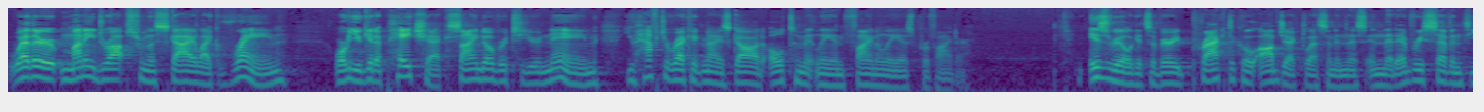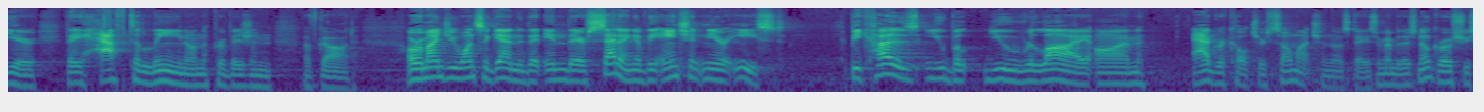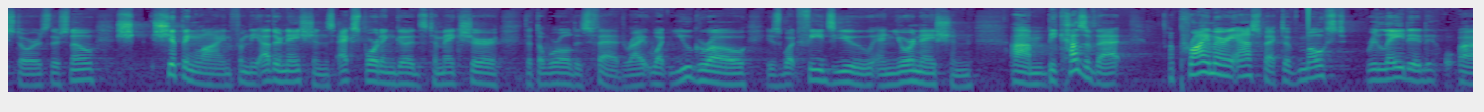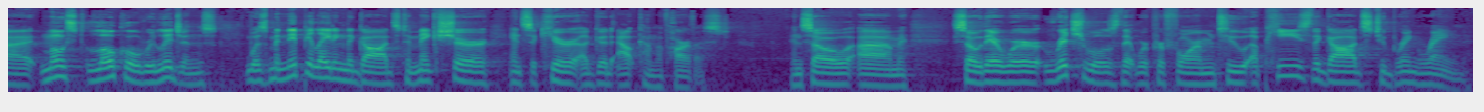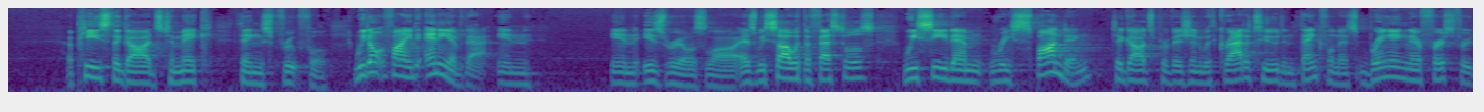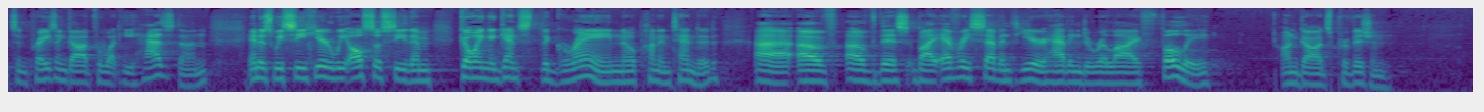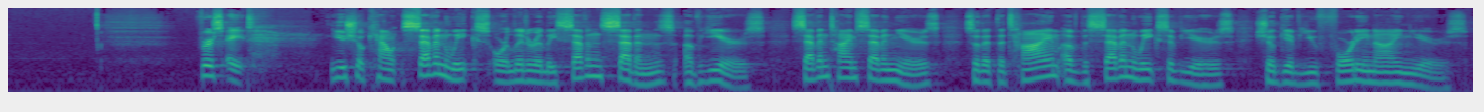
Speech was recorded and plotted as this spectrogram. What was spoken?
Whether money drops from the sky like rain or you get a paycheck signed over to your name, you have to recognize God ultimately and finally as provider. Israel gets a very practical object lesson in this, in that every seventh year they have to lean on the provision of God. I'll remind you once again that in their setting of the ancient Near East, because you, you rely on agriculture so much in those days. Remember, there's no grocery stores, there's no sh- shipping line from the other nations exporting goods to make sure that the world is fed, right? What you grow is what feeds you and your nation. Um, because of that, a primary aspect of most related, uh, most local religions was manipulating the gods to make sure and secure a good outcome of harvest. And so, um, so there were rituals that were performed to appease the gods to bring rain, appease the gods to make things fruitful. We don't find any of that in, in Israel's law. As we saw with the festivals, we see them responding to God's provision with gratitude and thankfulness, bringing their first fruits and praising God for what He has done. And as we see here, we also see them going against the grain, no pun intended, uh, of, of this by every seventh year having to rely fully on God's provision. Verse 8 You shall count seven weeks, or literally seven sevens of years seven times seven years, so that the time of the seven weeks of years shall give you forty nine years.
